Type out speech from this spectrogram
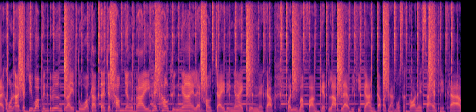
ลายๆ คนอาจจะคิดว่าเป็นเรื่องไกลตัวครับ แต่จะทำอย่างไรให้เข้าถึงง่ายและเข้าใจได้ง่ายขึ้นนะครับ วันนี้มาฟังเคล็ดลับ และวิธีการกับอาจารย์พงศกรในสายแอนเทคครับ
